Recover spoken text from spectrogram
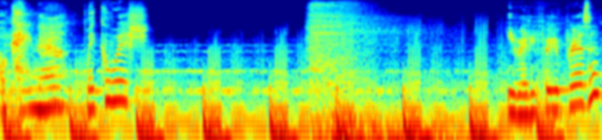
Okay, now, make a wish. You ready for your present?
